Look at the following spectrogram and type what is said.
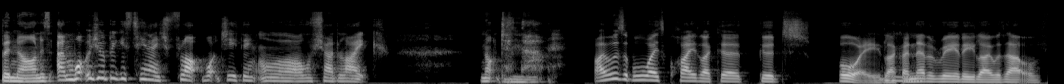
bananas. And what was your biggest teenage flop? What do you think? Oh, I wish I'd like not done that. I was always quite like a good boy. Like I Mm. never really like was out of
